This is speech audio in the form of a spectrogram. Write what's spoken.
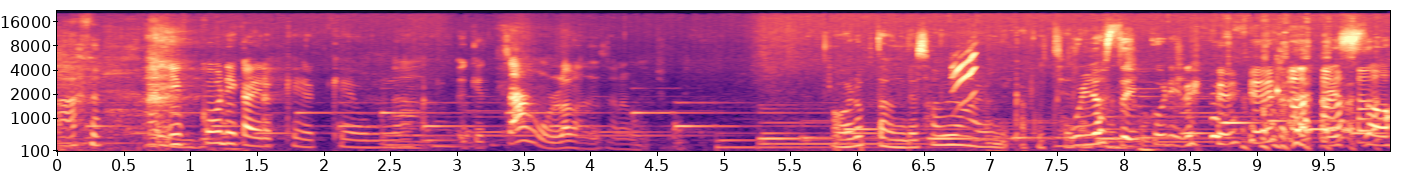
아, 입꼬리가 이렇게 이렇게 올라. 이렇게 짱 올라가는 사람을 좋아. 어렵다 근데 설명하려니까 구체적. 올렸어 입꼬리를. 됐어.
